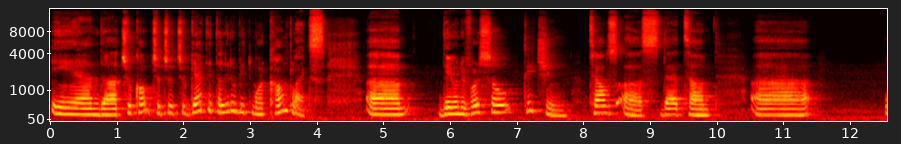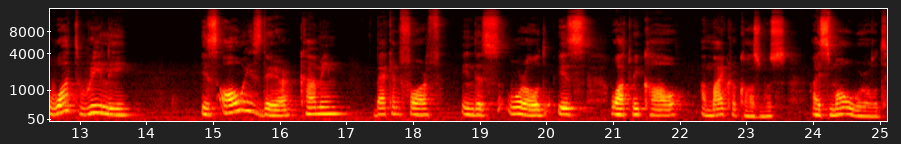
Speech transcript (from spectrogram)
And uh, to, com- to, to, to get it a little bit more complex um, the universal teaching tells us that um, uh, what really is always there coming back and forth in this world is what we call a microcosmos, a small world.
